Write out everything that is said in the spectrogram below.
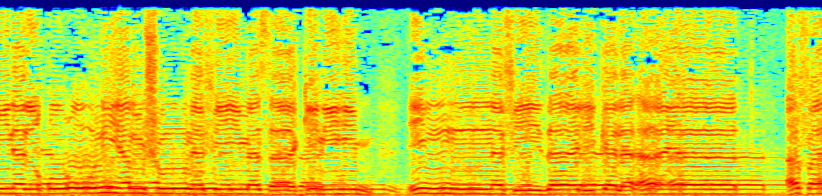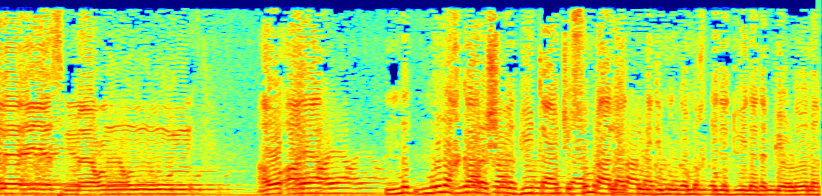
من القرون يمشون في مساكنهم إن في ذلك لآيات أفلا يسمعون او آیا نه د ښکار شوی دوی ته چې څومره علاق کړي دي موږ مخکې د دوی نه د پیړونه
